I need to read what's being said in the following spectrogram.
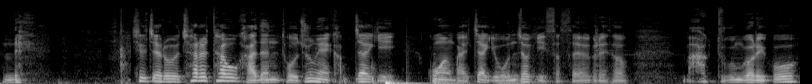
근데 실제로 차를 타고 가던 도중에 갑자기 공황 발작이 온 적이 있었어요. 그래서 막 두근거리고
